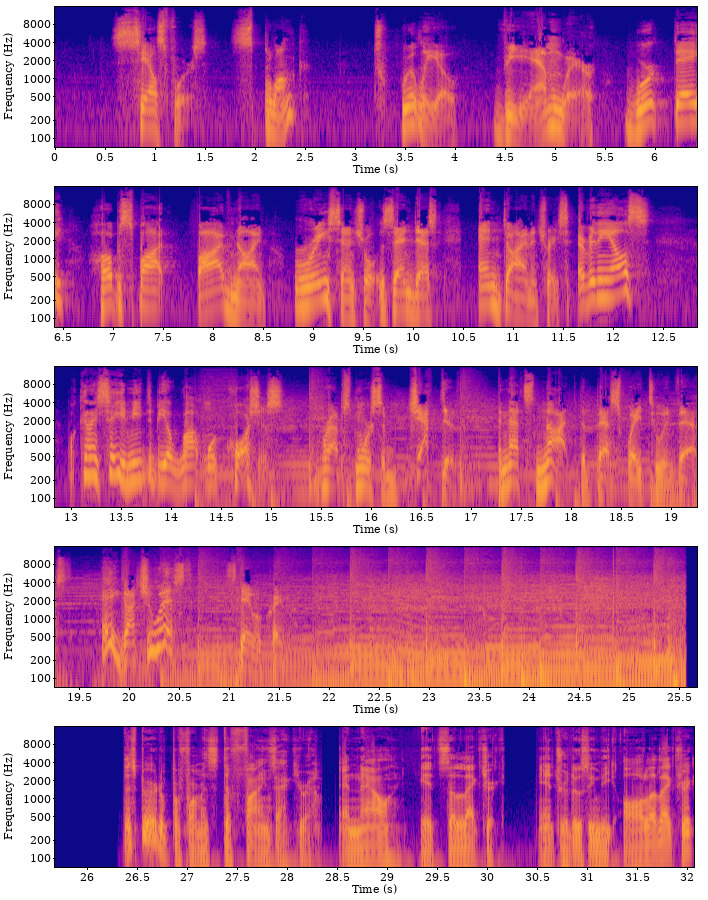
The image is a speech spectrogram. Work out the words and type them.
Salesforce, Splunk, Twilio, VMware, Workday, HubSpot, Five9, Ring Central, Zendesk, and Dynatrace. Everything else, what can I say? You need to be a lot more cautious, perhaps more subjective, and that's not the best way to invest. Hey, got your list. Stay with Cramer. The spirit of performance defines Acura, and now it's electric. Introducing the all electric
